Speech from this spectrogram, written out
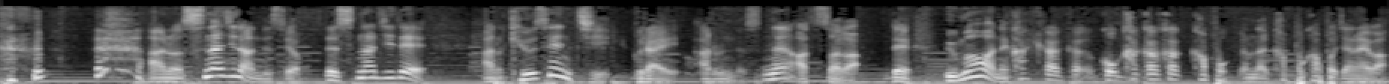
あの、砂地なんですよ。で、砂地で、あの、9センチぐらいあるんですね、厚さが。で、馬はね、カキカキ、こう、カカカカポ、カポカポじゃないわ、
